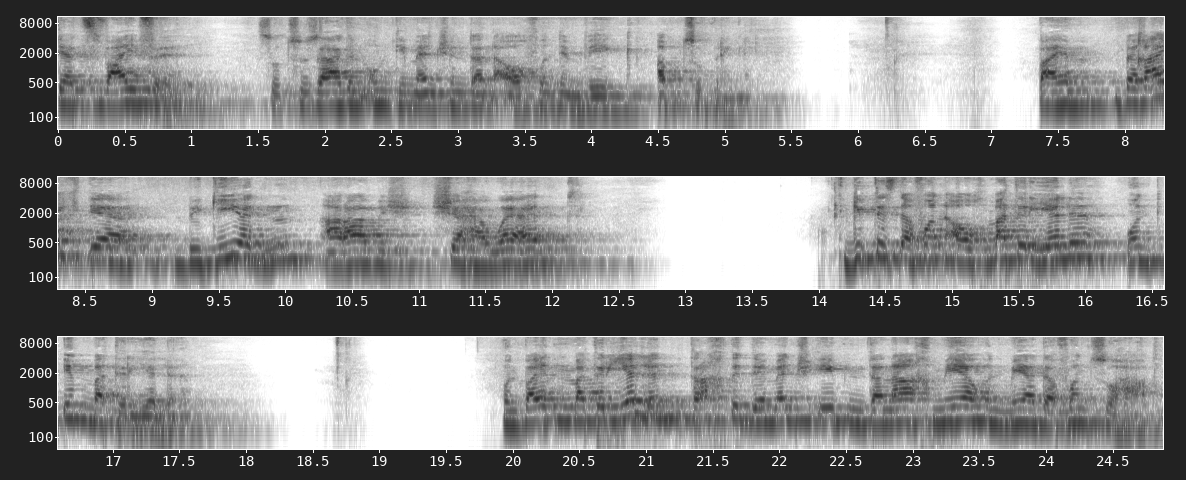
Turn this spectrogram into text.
der Zweifel sozusagen, um die Menschen dann auch von dem Weg abzubringen. Beim Bereich der Begierden, arabisch Shahawat, gibt es davon auch materielle und immaterielle. Und bei den materiellen trachtet der Mensch eben danach mehr und mehr davon zu haben.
